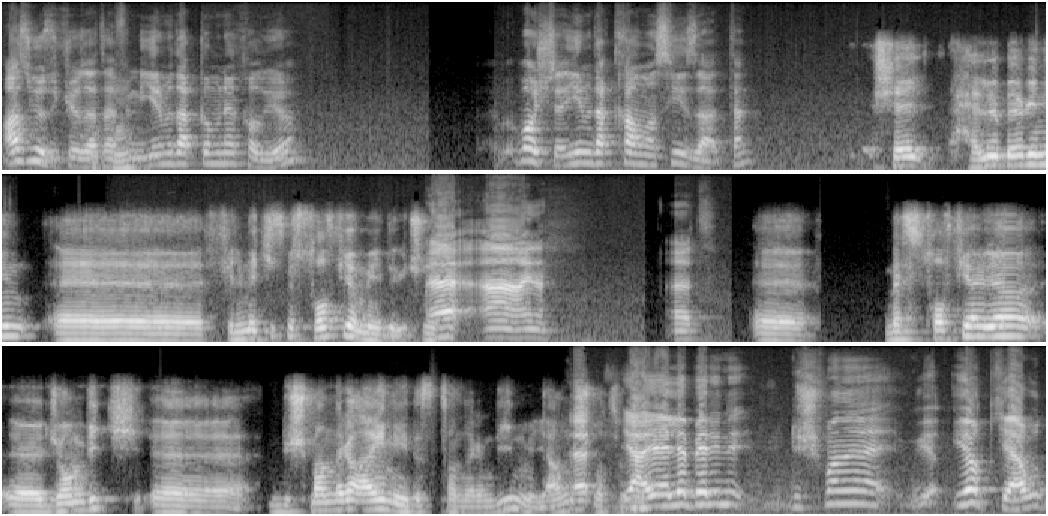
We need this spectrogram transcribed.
Az gözüküyor zaten Hı hı. filmde. 20 dakika mı ne kalıyor? Boş ver 20 dakika kalması iyi zaten. Şey, Halle Berry'nin eee filmdeki ismi Sofia mıydı? E, Üçüncü. ha, aynen. Evet. Eee mesela Sofia ile John Wick eee, düşmanları aynıydı sanırım değil mi? Yanlış mı E, ya hatırlıyorum? Eleber'in düşmanı yok ya. Bu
